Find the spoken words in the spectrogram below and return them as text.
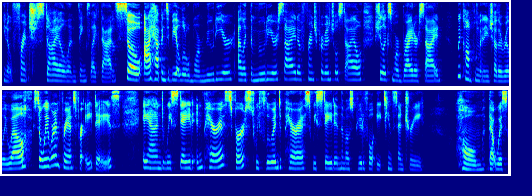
you know French style and things like that. So I happen to be a little more moodier. I like the moodier side of French provincial style. She likes more brighter side. We complement each other really well. So we were in France for eight days and we stayed in Paris first. We flew into Paris. We stayed in the most beautiful 18th century home that was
